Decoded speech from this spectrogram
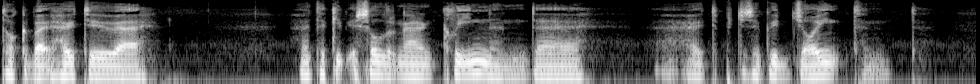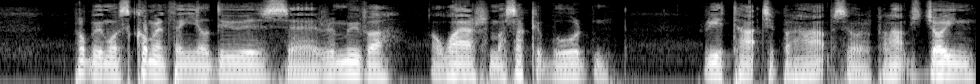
talk about how to uh, how to keep your soldering iron clean and uh, how to produce a good joint and probably the most common thing you'll do is uh, remove a, a wire from a circuit board and reattach it perhaps or perhaps join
